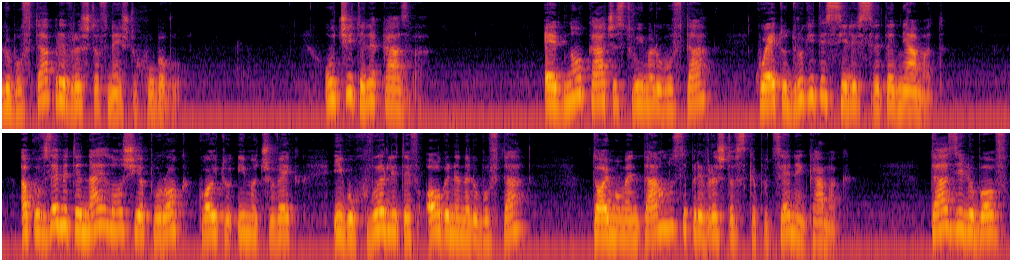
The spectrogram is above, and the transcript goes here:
любовта превръща в нещо хубаво. Учителя казва Едно качество има любовта, което другите сили в света нямат. Ако вземете най-лошия порок, който има човек, и го хвърлите в огъня на любовта, той моментално се превръща в скъпоценен камък. Тази любов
